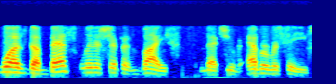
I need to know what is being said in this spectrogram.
was the best leadership advice that you've ever received?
